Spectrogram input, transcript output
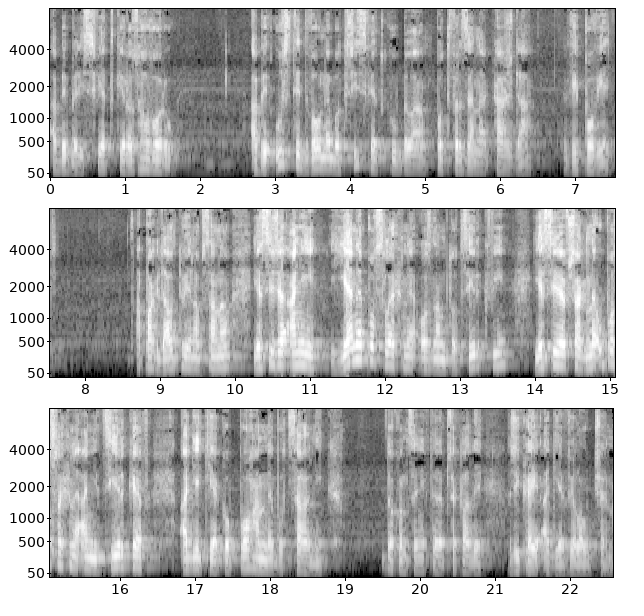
aby byli svědky rozhovoru, aby ústy dvou nebo tří svědků byla potvrzena každá vypověď. A pak dál tu je napsáno, jestliže ani je neposlechne, oznam to církvi, jestliže však neuposlechne ani církev a děti jako pohan nebo celník. Dokonce některé překlady říkají, ať je vyloučen.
